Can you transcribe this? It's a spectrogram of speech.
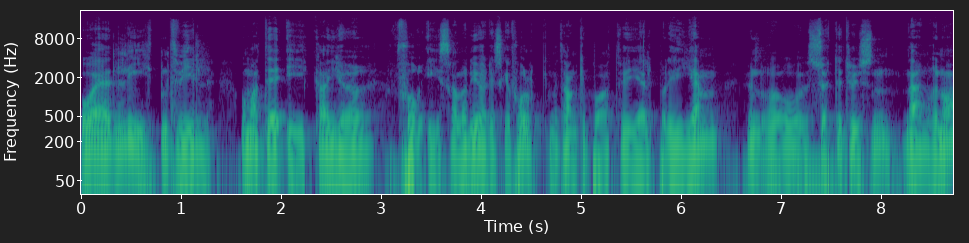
Og jeg er liten tvil om at det IKA gjør for Israel og det jødiske folk, med tanke på at vi hjelper dem hjem, 170 000 nærmere nå,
